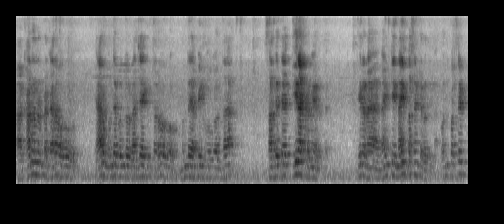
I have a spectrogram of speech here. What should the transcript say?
ಆ ಕಾನೂನಿನ ಪ್ರಕಾರ ಅವರು ಯಾರು ಮುಂದೆ ಬಂದು ರಾಜಿ ಆಗಿರ್ತಾರೋ ಅವರು ಮುಂದೆ ಅಪೀಲ್ ಹೋಗುವಂಥ ಸಾಧ್ಯತೆ ತೀರಾ ಕಡಿಮೆ ಇರುತ್ತೆ. ತೀರಾ ನೈಂಟಿ ನೈನ್ ಪರ್ಸೆಂಟ್ ಇರೋದಿಲ್ಲ. ಒಂದು ಪರ್ಸೆಂಟ್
